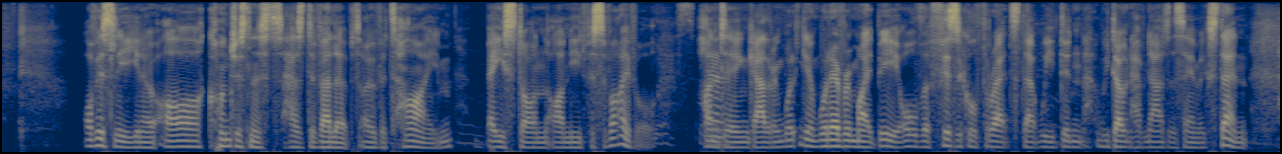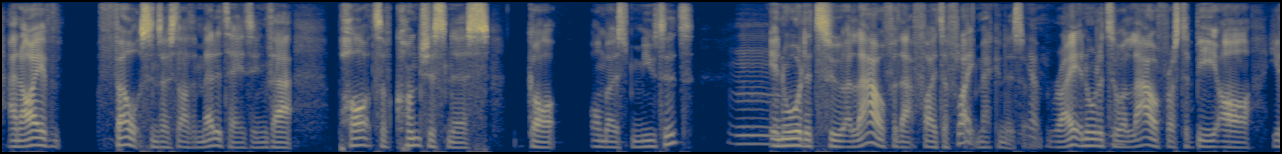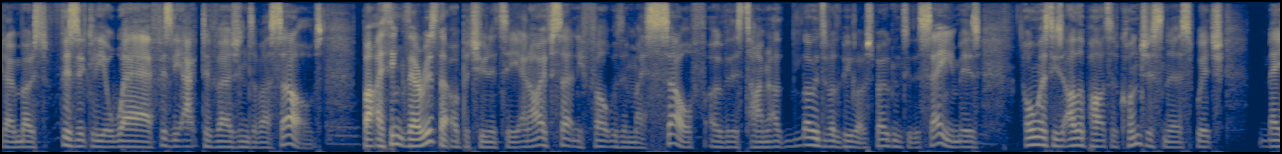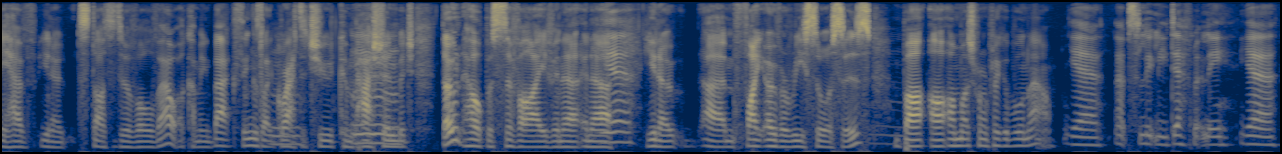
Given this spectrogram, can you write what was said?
obviously you know our consciousness has developed over time based on our need for survival. Yes. hunting gathering what, you know whatever it might be all the physical threats that we didn't we don't have now to the same extent. And i've felt since i started meditating that parts of consciousness got almost muted Mm. in order to allow for that fight or flight mechanism Yep. right in order to allow for us to be our you know most physically aware physically active versions of ourselves but i think there is that opportunity and i've certainly felt within myself over this time and loads of other people i've spoken to the same is almost these other parts of consciousness which may have you know started to evolve out are coming back things like gratitude compassion Mm. which don't help us survive in a in a Yeah. you know um, fight over resources but are, are much more applicable now Yeah, absolutely, definitely. Yeah,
